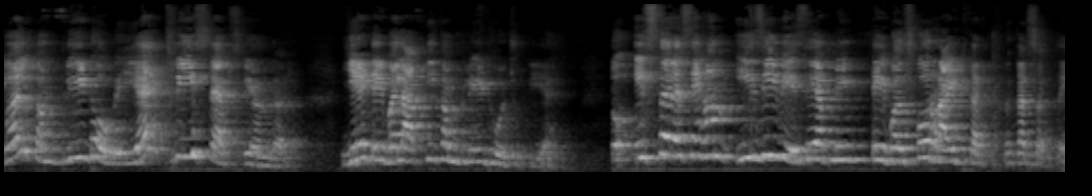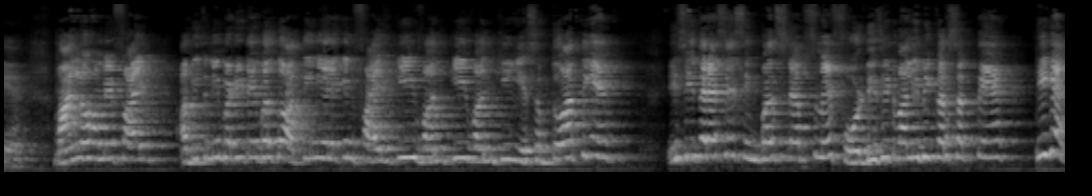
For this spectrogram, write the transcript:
टेबल कंप्लीट हो गई है थ्री स्टेप्स के अंदर। ये टेबल आपकी कंप्लीट हो चुकी है। तो इस तरह से हम इजी वे से अपनी टेबल्स को राइट कर कर सकते हैं। मान लो हमें फाइव अब इतनी बड़ी टेबल तो आती नहीं है, लेकिन फाइव की वन की वन की, ये सब तो आती है। इसी तरह से सिंपल स्टेप्स में फोर डिजिट वाली भी कर सकते हैं, ठीक है?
